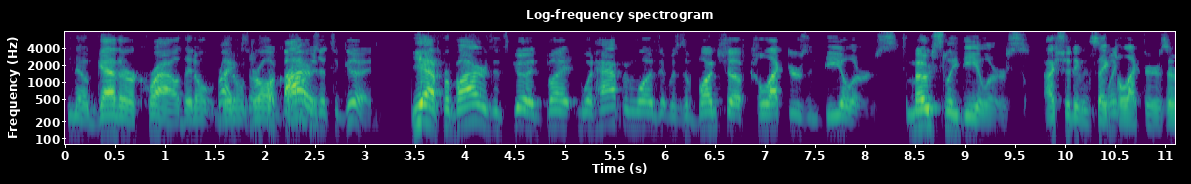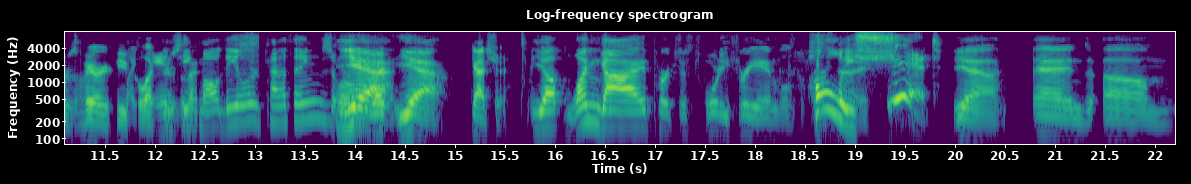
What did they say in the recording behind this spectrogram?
you know, gather a crowd. They don't they don't So draw for a crowd. buyers, it's a good. Yeah, for buyers it's good, but what happened was it was a bunch of collectors and dealers, mostly dealers. I shouldn't even say When- collectors. There was very few Like collectors. antique mall dealer kind of things. Or Yeah, what? yeah, Gotcha. yep. One guy purchased forty three anvils. the first Holy day. shit! Yeah. And um,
